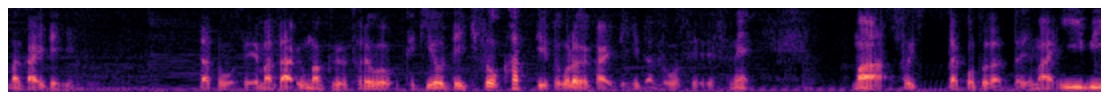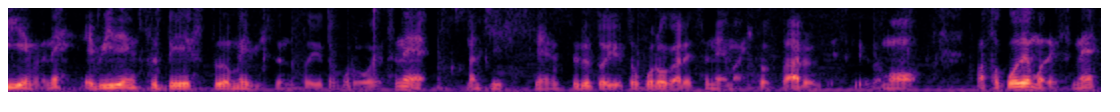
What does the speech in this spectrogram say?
まあ、外的妥当性、またうまくそれを適用できそうかっていうところが外的妥当性ですね。まあ、そういったことだったり、まあ、EBM ね、エビデンスベーストメディスンというところをですね、まあ、実践するというところがですね、まあ、一つあるんですけれども、まあ、そこでもですね、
